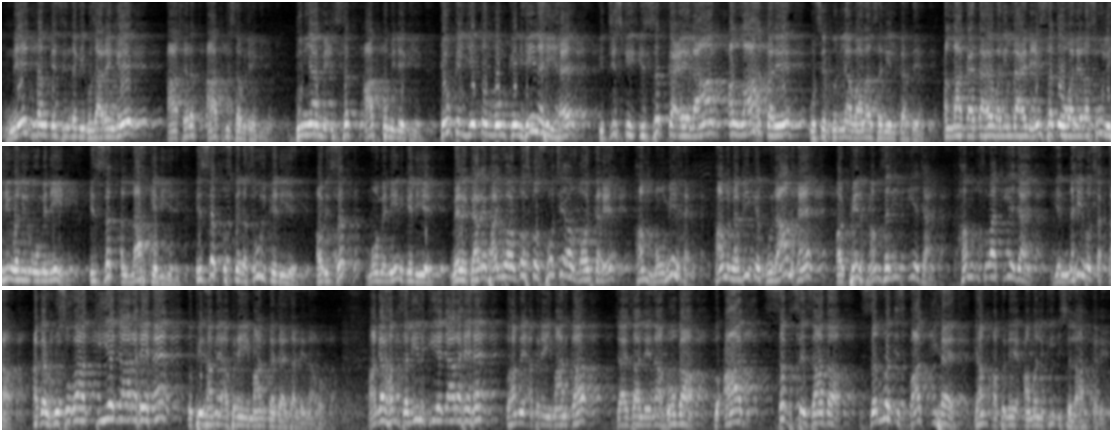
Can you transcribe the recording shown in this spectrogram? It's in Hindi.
नेक बन के ज़िंदगी गुजारेंगे, आखिरत आपकी सबरेगी। दुनिया में इज़्ज़त आपको मिलेगी। क्योंकि ये तो मुमकिन ही नहीं है कि जिसकी इज़्ज़त का ऐलान अल्लाह करे, उसे दुनिया वाला जलील कर दे। अल्लाह कहता है वलील्लाह इज़्ज़त वाले रसूल ही मोमिनीन। इज़्ज़त अल्लाह के लिए, इज़्ज़त उसके रसूल के लिए और इज़्ज़त मोमिन के लिए। मेरे प्यारे भाइयों और दोस्तों, सोचे और गौर करें, हम मोमिन हैं। हम नबी के गुलाम हैं और फिर हम जलील किए जाएँ, हम रुसवा किए जाएँ, ये नहीं हो सकता। अगर रुसवा किए जा रहे हैं तो फिर हमें अपने ईमान का जायजा लेना होगा। अगर हम जलील किए जा रहे हैं तो हमें अपने ईमान का जायजा लेना होगा। तो आज सबसे ज़्यादा ज़रूरत इस बात की है कि हम अपने अमल की इसलाह करें।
